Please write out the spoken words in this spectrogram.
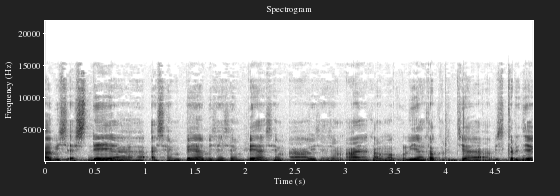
Habis SD ya SMP habis SMP SMA habis SMA ya kalau mau kuliah atau kerja. Habis kerja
